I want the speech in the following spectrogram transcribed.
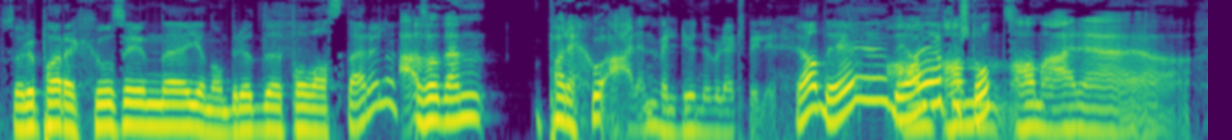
Så det Parejo sin eh, gjennombrudd på Vass der, eller? Altså, den Parejo er en veldig undervurdert spiller. Ja, det, det har jeg forstått. Han, han er eh,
